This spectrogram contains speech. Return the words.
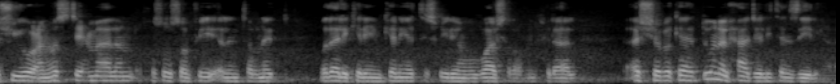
شيوعا واستعمالا خصوصا في الإنترنت وذلك لإمكانية تشغيلها مباشرة من خلال الشبكة دون الحاجة لتنزيلها.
